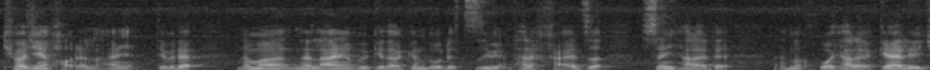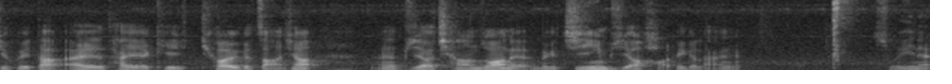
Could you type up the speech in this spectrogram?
条件好的男人，对不对？那么那男人会给他更多的资源，他的孩子生下来的，那么活下来概率就会大，而且他也可以挑一个长相，嗯，比较强壮的那个基因比较好的一个男人。所以呢，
